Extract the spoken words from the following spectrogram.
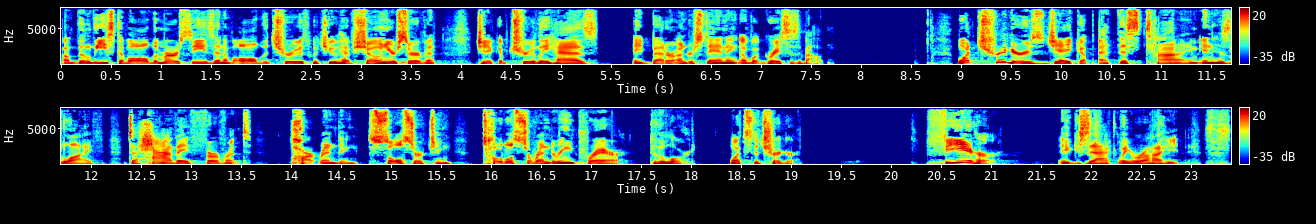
of the least of all the mercies and of all the truth which you have shown your servant. Jacob truly has a better understanding of what grace is about. What triggers Jacob at this time in his life to have a fervent, heartrending, soul searching, total surrendering prayer to the Lord? What's the trigger? Fear. Exactly right.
